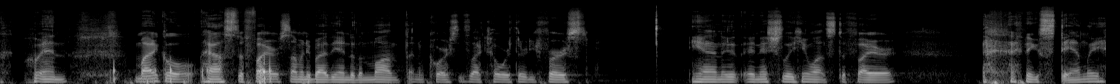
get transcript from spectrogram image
when Michael has to fire somebody by the end of the month, and of course it's October 31st, and it, initially he wants to fire, I think Stanley,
